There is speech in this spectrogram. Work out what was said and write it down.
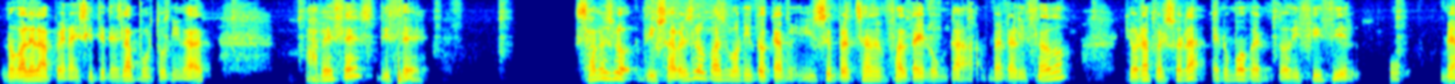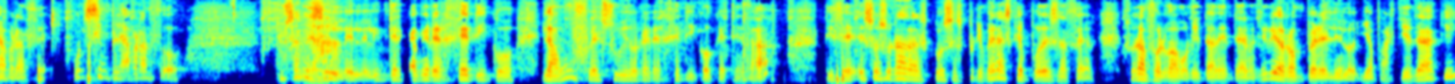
No vale la pena. Y si tenéis la oportunidad, a veces dice, ¿sabes lo, ¿sabes lo más bonito que a mí siempre he echado en falta y nunca me he realizado? Que una persona en un momento difícil uh, me abrace. Un simple abrazo. ¿Tú sabes el, intercambio energético, la uf, el subidón energético que te da? Dice, eso es una de las cosas primeras que puedes hacer. Es una forma bonita de intervenir y romper el hielo. Y a partir de aquí,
